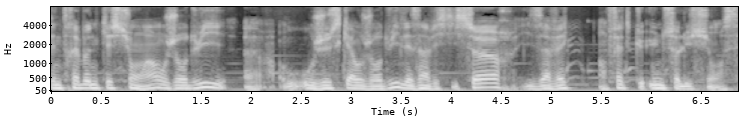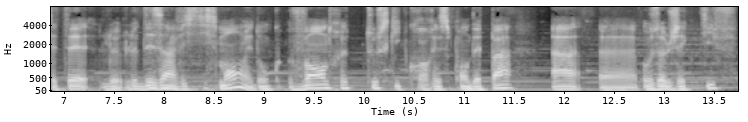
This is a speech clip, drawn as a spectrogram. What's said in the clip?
une, très bonne question. Hein. Aujourd'hui, euh, ou jusqu'à aujourd'hui, les investisseurs, ils avaient en fait qu'une solution, c'était le, le, désinvestissement et donc vendre tout ce qui correspondait pas à, euh, aux objectifs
